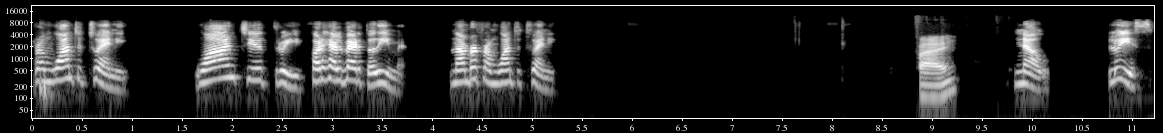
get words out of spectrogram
From 1 to 20. 1, 2, 3. Jorge Alberto, dime. Number from 1 to 20. Five, No. Luis.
